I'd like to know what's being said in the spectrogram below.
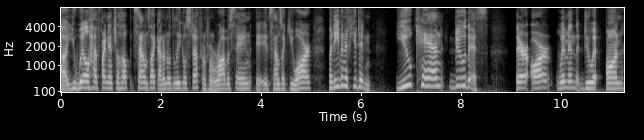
Uh, you will have financial help, it sounds like. I don't know the legal stuff. From, from what Rob was saying, it, it sounds like you are. But even if you didn't, you can do this. There are women that do it on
